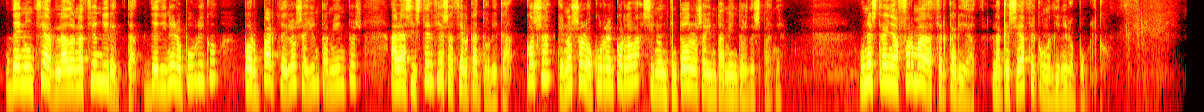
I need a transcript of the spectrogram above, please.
Denunciar la donación directa de dinero público por parte de los ayuntamientos a la asistencia social católica, cosa que no solo ocurre en Córdoba, sino en todos los ayuntamientos de España. Una extraña forma de hacer caridad, la que se hace con el dinero público.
